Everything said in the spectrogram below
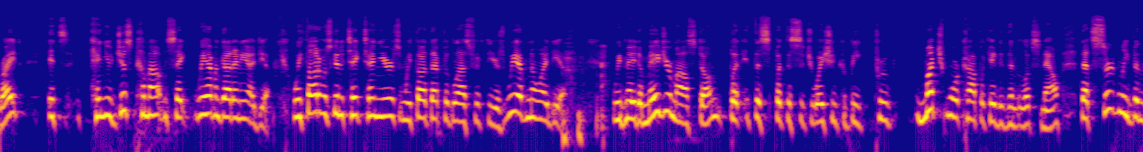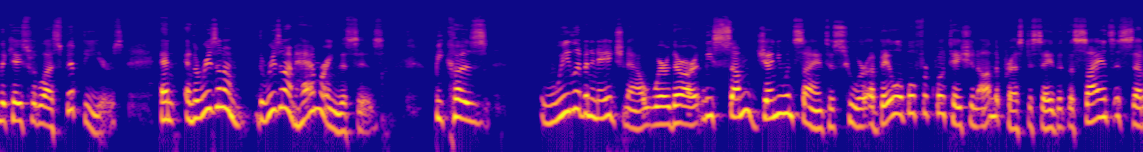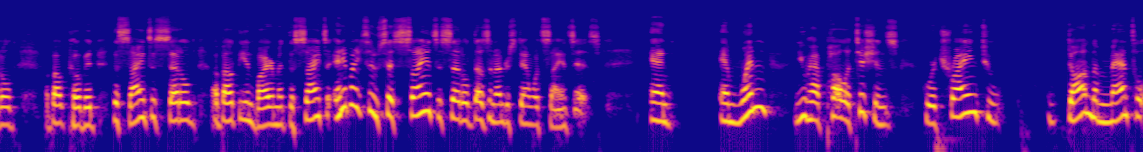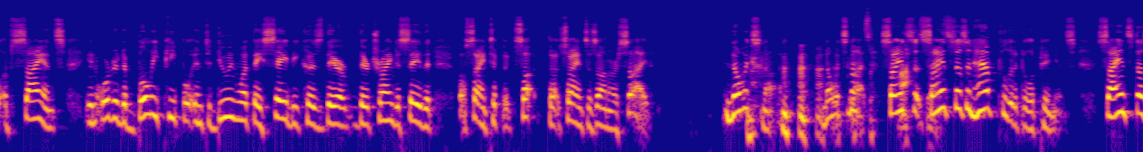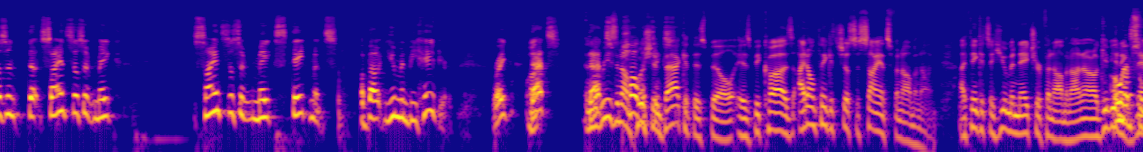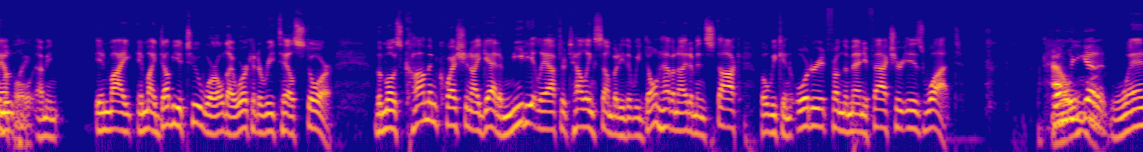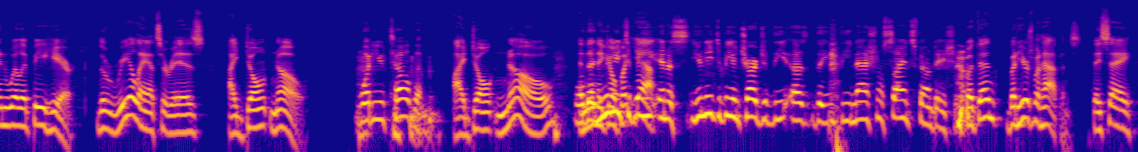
right? It's, can you just come out and say, we haven't got any idea? We thought it was going to take 10 years and we thought that for the last 50 years. We have no idea. We've made a major milestone, but it, this, but the situation could be proved much more complicated than it looks now. That's certainly been the case for the last 50 years. And, and the reason I'm, the reason I'm hammering this is because we live in an age now where there are at least some genuine scientists who are available for quotation on the press to say that the science is settled about COVID. The science is settled about the environment. The science, anybody who says science is settled doesn't understand what science is. And, and when you have politicians who are trying to don the mantle of science in order to bully people into doing what they say because they're they're trying to say that well scientific so, science is on our side. No it's not. No it's not. It's science process. science doesn't have political opinions. Science doesn't science doesn't make science doesn't make statements about human behavior right? Well, that's and That's the reason I'm politics. pushing back at this Bill is because I don't think it's just a science phenomenon. I think it's a human nature phenomenon. And I'll give you an oh, example. I mean, in my in my W2 world, I work at a retail store. The most common question I get immediately after telling somebody that we don't have an item in stock, but we can order it from the manufacturer is what? How will you get it? When will it be here? The real answer is I don't know. What do you tell them? I don't know. Well, and then, then you go, need to yeah. be in a. You need to be in charge of the uh, the the National Science Foundation. But then, but here's what happens. They say,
